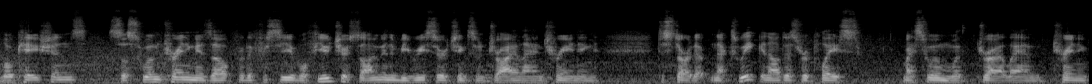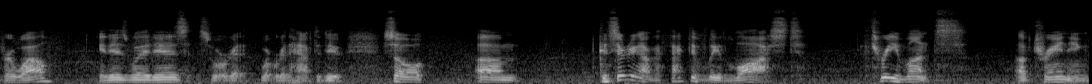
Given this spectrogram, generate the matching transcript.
locations. So swim training is out for the foreseeable future. So I'm going to be researching some dry land training to start up next week, and I'll just replace my swim with dry land training for a while. It is what it is. It's what we're gonna, what we're going to have to do. So, um, considering I've effectively lost three months of training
